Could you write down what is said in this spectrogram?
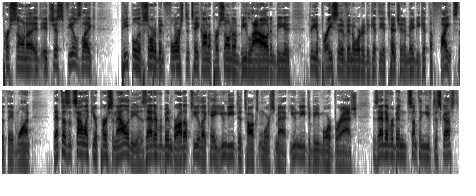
persona. It, it just feels like people have sort of been forced to take on a persona and be loud and be, be abrasive in order to get the attention and maybe get the fights that they'd want that doesn't sound like your personality. Has that ever been brought up to you? Like, hey, you need to talk more smack. You need to be more brash. Has that ever been something you've discussed?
